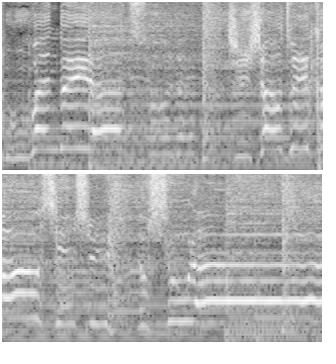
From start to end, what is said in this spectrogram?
不管对的错的，至少最后现实都输了。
